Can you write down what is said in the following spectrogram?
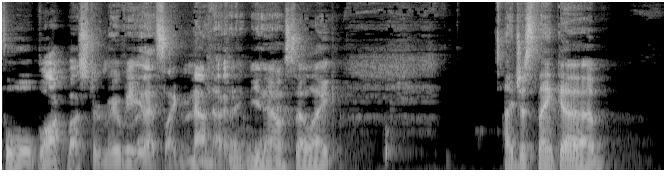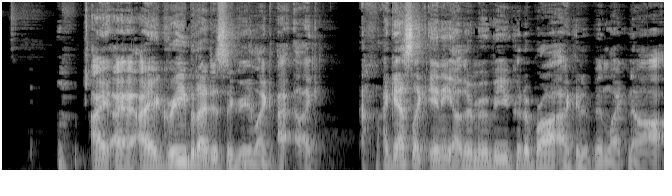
full blockbuster movie, Right. that's like nothing, Nothing, you yeah. know. So like, I just think uh I, I I agree, but I disagree. Like I like I guess like any other movie you could have brought, I could have been like, nah,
